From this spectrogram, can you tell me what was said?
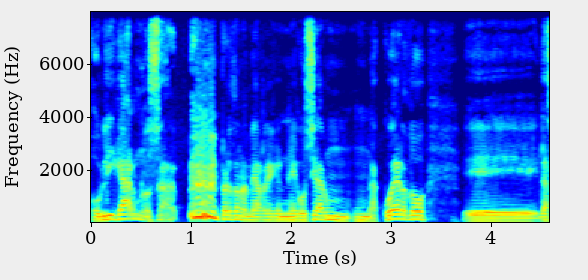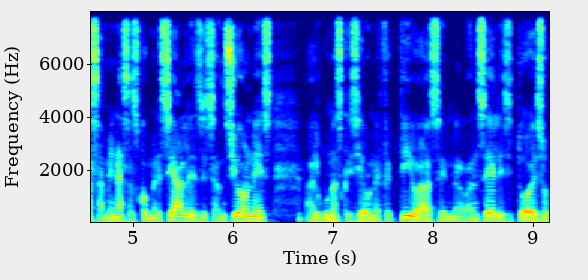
obligarnos a, perdóname, a renegociar un, acuerdo, eh, las amenazas comerciales de sanciones, algunas que hicieron efectivas en aranceles y todo eso.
